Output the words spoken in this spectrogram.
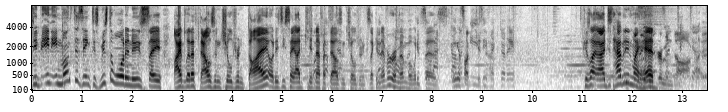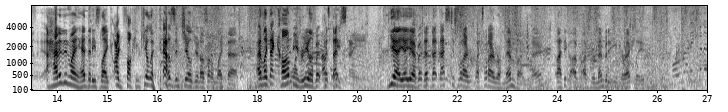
Did in, in Monsters Inc. does Mr. Waternoose say I'd let a thousand children die, or does he say I'd kidnap a thousand children? Because I can never remember what he says. I think it's like kidnap. Because I, I just have it in my head. Grim and dark. I had it in my head that he's like I'd fucking kill a thousand children or something like that, and like that can't be real. But That's but that's yeah yeah yeah. But that, that, that's just what I that's what I remember. You know. And I think I've, I've remembered it incorrectly. All ready for the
